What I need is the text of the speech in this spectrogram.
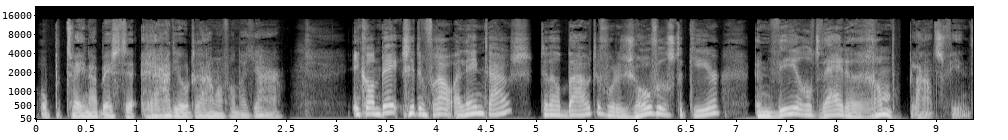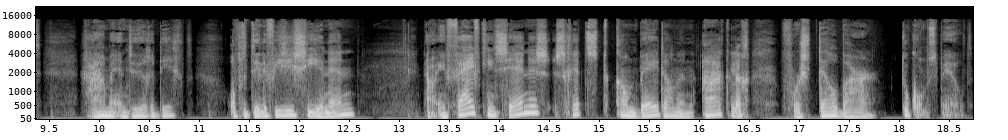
op twee na beste radiodrama van dat jaar. In Kan B zit een vrouw alleen thuis... terwijl buiten voor de zoveelste keer een wereldwijde ramp plaatsvindt. Ramen en deuren dicht. Op de televisie CNN. Nou, in 15 scènes schetst Kan B dan een akelig, voorstelbaar toekomstbeeld.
